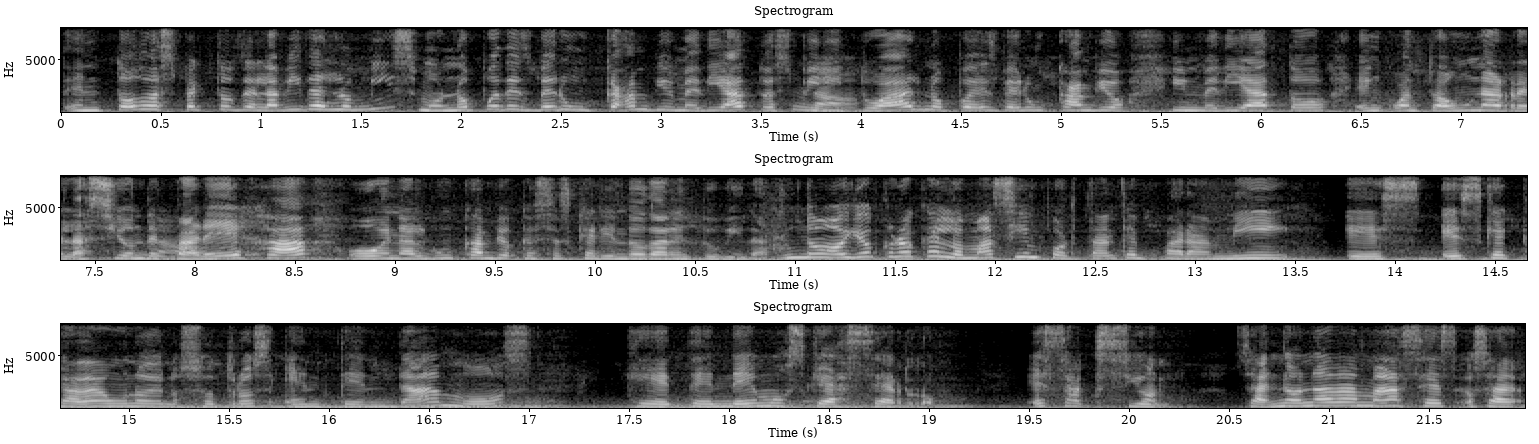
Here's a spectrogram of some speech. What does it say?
en todo aspecto de la vida es lo mismo. No puedes ver un cambio inmediato espiritual, no, puedes ver un cambio inmediato en cuanto a una relación de pareja o en algún cambio que estés queriendo dar en tu vida. No, yo creo que lo más importante para mí es, es que cada uno de nosotros entendamos que tenemos que hacerlo. Es acción. O sea, no nada más es, o sea,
